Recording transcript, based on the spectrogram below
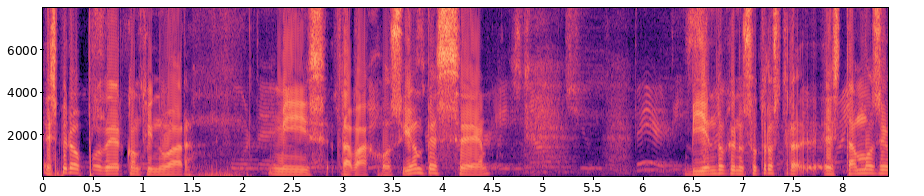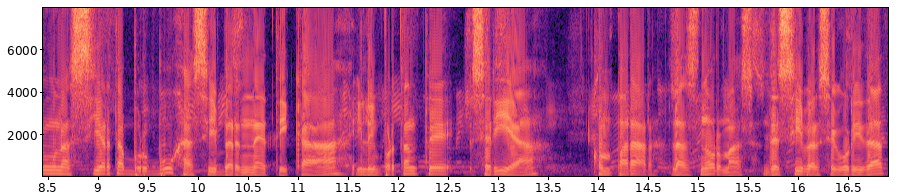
Espero poder continuar mis trabajos. Yo empecé viendo que nosotros estamos en una cierta burbuja cibernética y lo importante sería comparar las normas de ciberseguridad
